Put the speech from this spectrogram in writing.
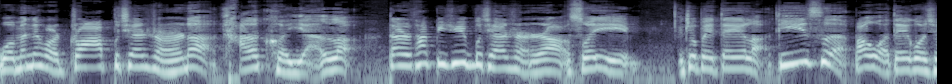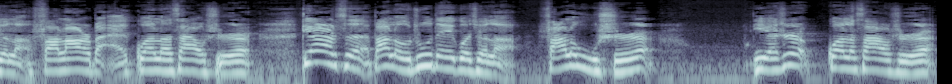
我们那会儿抓不牵绳的，查的可严了，但是他必须不牵绳啊，所以就被逮了。第一次把我逮过去了，罚了二百，关了仨小时；第二次把老朱逮过去了，罚了五十，也是关了仨小时。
